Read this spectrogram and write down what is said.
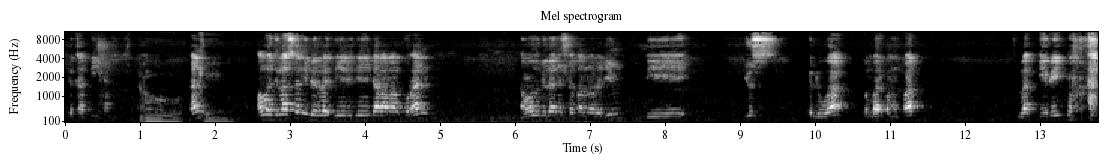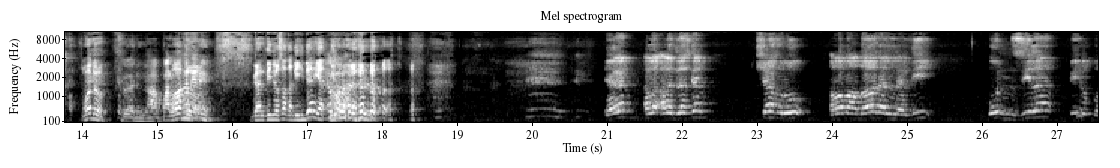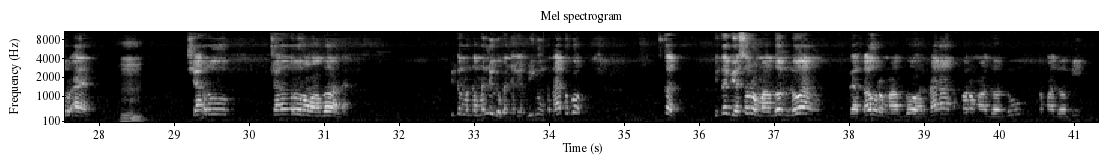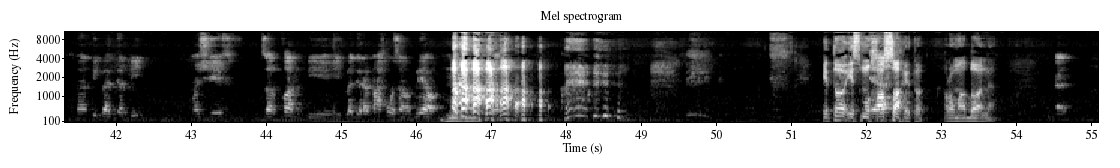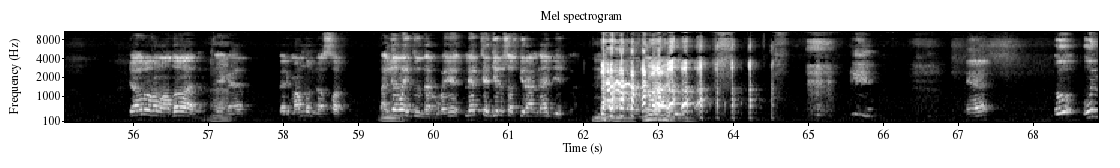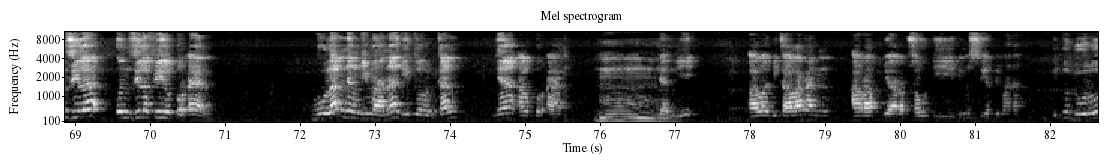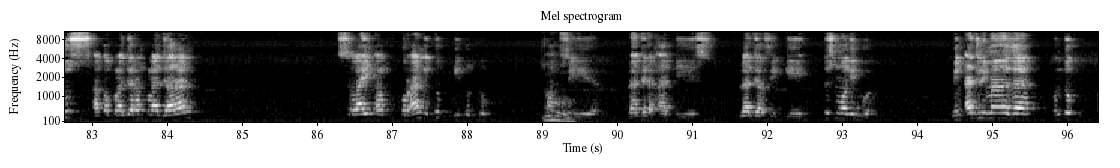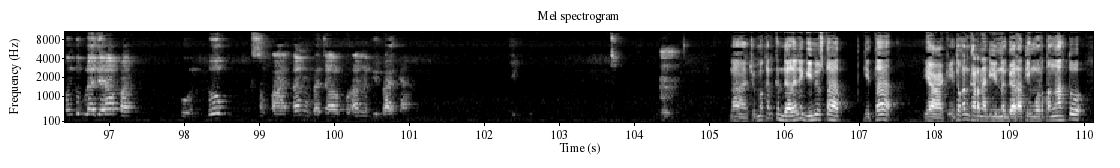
dekatinya. Oh, Kan? Oke. Allah jelaskan di, di, di dalam Al-Quran A'udzubillahi minasyaitonirrajim di juz kedua lembar keempat sebelah kiri Waduh, Waduh, hafal banget Waduh. ini. ganti Ustadz tadi Hidayat. ya kan Allah Allah jelaskan syahru Ramadan alladzi unzila fihi Quran Hmm. syahru syahru Ramadan Tapi teman-teman juga banyak yang bingung kenapa kok Ustaz kita biasa Ramadan doang nggak tahu Ramadana apa Ramadanu Ramadani nanti belajar di Masjid Zarfan di pelajaran Nahwu sama beliau Itu ismu khasah itu, Ramadan. Syahrul Ramadan, ya Ah. kan? Dari Mamun Nasr. Panjang lah itu ntar pokoknya lihat kajian Ustaz Firanda aja itu. Hmm. Ya. Unzila unzila fil Quran. Bulan yang di mana diturunkannya Al-Quran. Hmm. Jadi kalau di kalangan Arab di Arab Saudi, di Mesir, di mana itu durus atau pelajaran-pelajaran selain Al-Quran itu ditutup. Oh. Tafsir, belajar hadis, belajar fikih, itu semua libur. Min ajli madza? Untuk untuk belajar apa? Untuk kesempatan membaca Al-Quran lebih banyak. Gitu. Nah, cuma kan kendalanya gini Ustadz, kita ya itu kan karena di negara Timur Tengah tuh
